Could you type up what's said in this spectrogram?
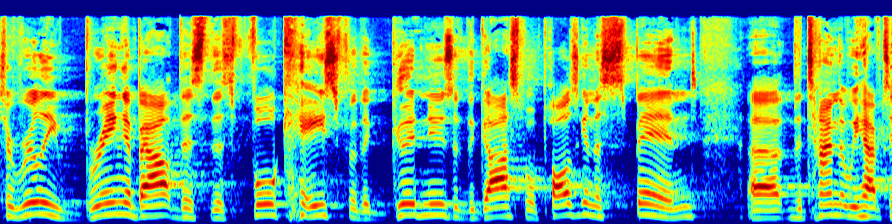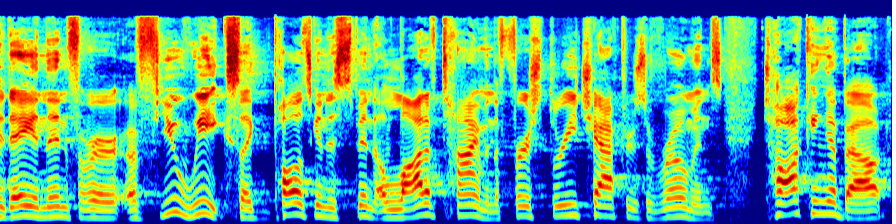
to really bring about this, this full case for the good news of the gospel, Paul's going to spend uh, the time that we have today, and then for a few weeks, like Paul is going to spend a lot of time in the first three chapters of Romans talking about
